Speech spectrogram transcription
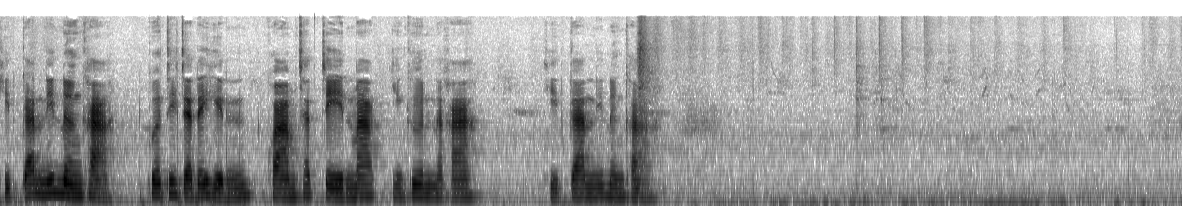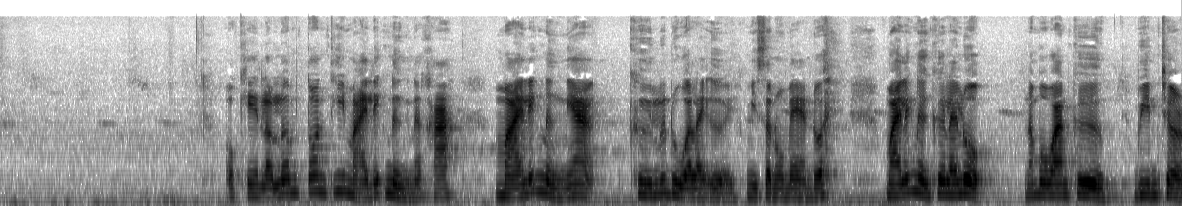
ขีดกั้นนิดนึงค่ะ เพื่อที่จะได้เห็นความชัดเจนมากยิ่งขึ้นนะคะ ขีดกั้นนิดนึงค่ะ โอเค เราเริ่มต้นที่หมายเลขหนึ่งนะคะ หมายเลขหนึ่งเนี่ย คือฤดูอะไรเอ่ย มีสโนว์แมนด้วย หมายเลขหนึ่งคืออะไรลูก number one คือ winter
